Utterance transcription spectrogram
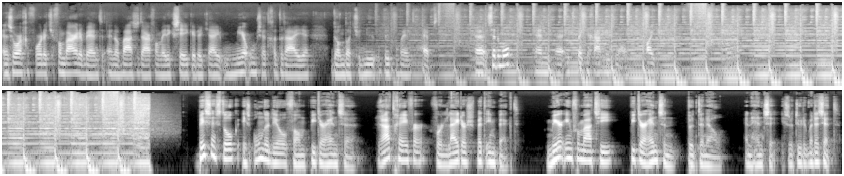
en zorg ervoor dat je van waarde bent. En op basis daarvan weet ik zeker dat jij meer omzet gaat draaien dan dat je nu op dit moment hebt. Uh, zet hem op en uh, ik spreek je graag weer snel. Bye. Business Talk is onderdeel van Pieter Hensen, raadgever voor leiders met impact. Meer informatie pieterhensen.nl. En Hensen is natuurlijk met een Z.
